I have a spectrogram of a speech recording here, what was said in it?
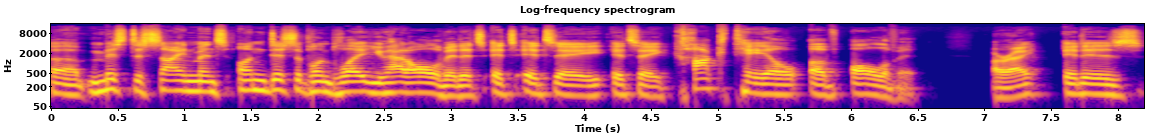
uh, missed assignments, undisciplined play. You had all of it. It's it's it's a it's a cocktail of all of it. All right, it is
